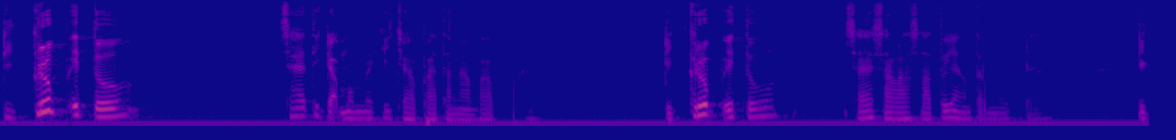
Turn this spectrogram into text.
Di grup itu saya tidak memiliki jabatan apa-apa. Di grup itu saya salah satu yang termuda. Di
